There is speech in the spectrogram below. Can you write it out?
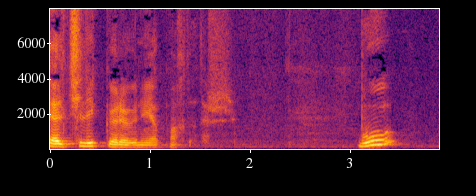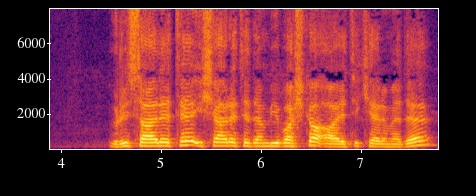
elçilik görevini yapmaktadır. Bu Risalete işaret eden bir başka ayeti kerimede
